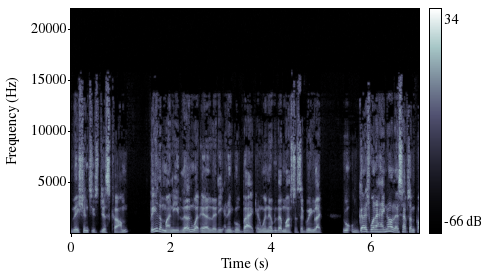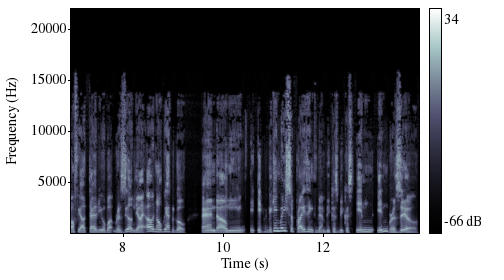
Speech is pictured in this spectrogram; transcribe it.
Malaysians just come, pay the money, learn what they're learning, and then go back. And whenever the masters are going like, "You guys want to hang out? Let's have some coffee. I'll tell you about Brazil. And they're like, oh no, we have to go. And um, it, it became very surprising to them because because in in Brazil,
